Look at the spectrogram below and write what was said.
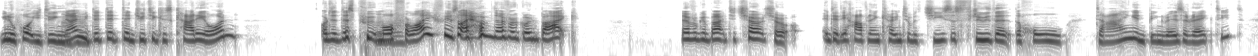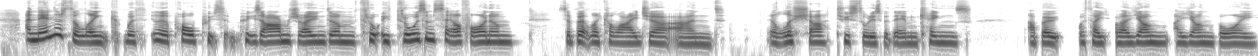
you know, what are you doing now? Mhm. Did, did did Eutychus carry on? Or did this put him off Mhm. for life? He's like, I'm never going back. Never going back to church. Or did he have an encounter with Jesus through the, the whole dying and being resurrected? And then there's the link with you know, Paul puts put his arms around him, throw, he throws himself on him. It's a bit like Elijah and Elisha, two stories about them in Kings, about with a, a young a young boy,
